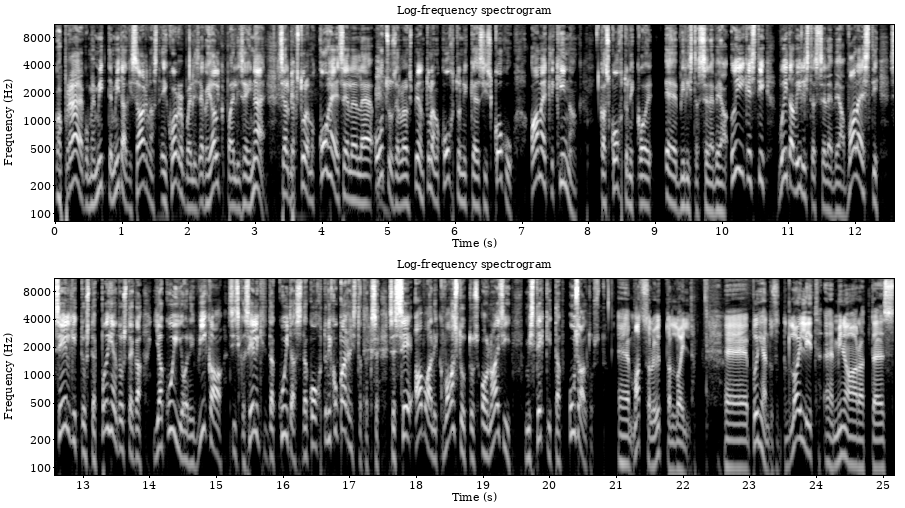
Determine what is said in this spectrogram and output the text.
aga praegu me mitte midagi sarnast ei korvpallis ega jalgpallis ei näe. seal peaks tulema kohe sellele otsusele oleks pidanud tulema kohtunike siis kogu ametlik hinnang, kas kohtunik eh, vilistas selle vea õigesti või ta vilistas selle vea valesti, selgituste, põhjendustega ja kui oli viga, siis ka selgitada, kuidas seda kohtunikku karistatakse, sest see avalik vastutus on asi, mis tekitab usaldust. Eh, Matsalu jutt on loll. Eh, põhjendused on lollid, minu arvates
